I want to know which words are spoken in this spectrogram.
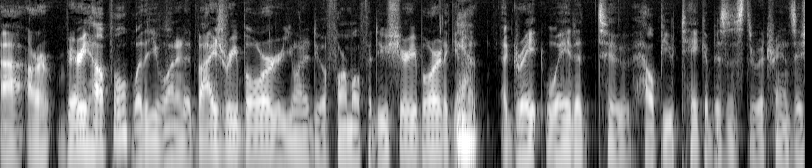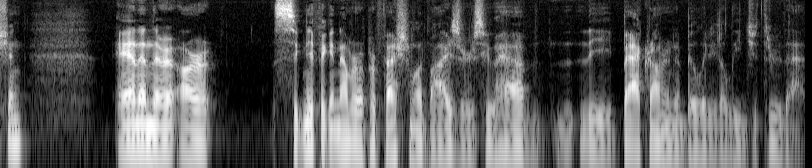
uh, are very helpful, whether you want an advisory board or you want to do a formal fiduciary board. Again, yeah. a, a, great way to to help you take a business through a transition. And then there are significant number of professional advisors who have the background and ability to lead you through that.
